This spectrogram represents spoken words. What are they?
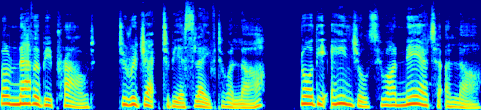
will never be proud to reject to be a slave to Allah, nor the angels who are near to Allah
